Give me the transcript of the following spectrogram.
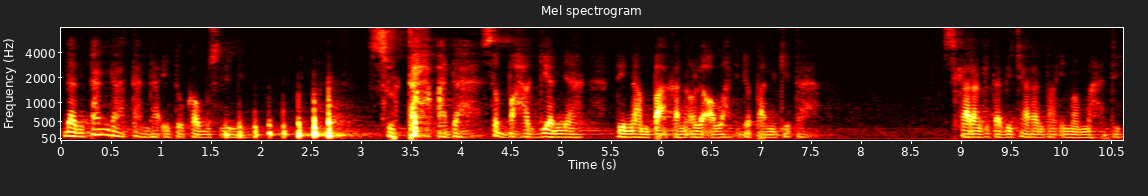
Dan tanda-tanda itu kaum muslimin. Sudah ada sebahagiannya dinampakkan oleh Allah di depan kita. Sekarang kita bicara tentang Imam Mahdi.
